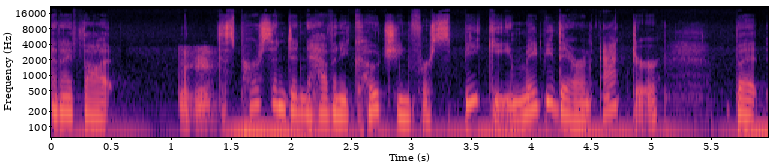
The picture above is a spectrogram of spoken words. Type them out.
And I thought, mm-hmm. this person didn't have any coaching for speaking. Maybe they're an actor, but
